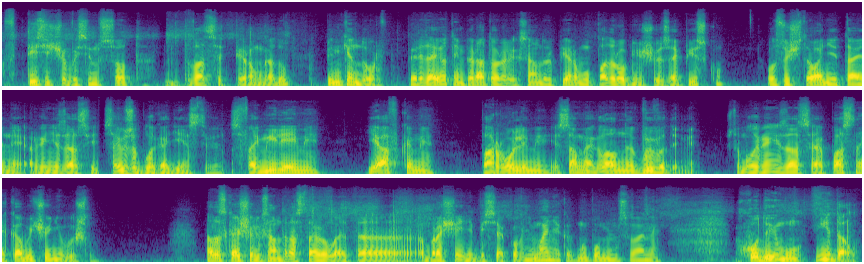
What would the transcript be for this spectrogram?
в 1800 1921 году Бенкендорф передает императору Александру I подробнейшую записку о существовании тайной организации Союза Благоденствия с фамилиями, явками, паролями и, самое главное, выводами, что, мол, организация опасная, как бы что не вышло. Надо сказать, что Александр оставил это обращение без всякого внимания, как мы помним с вами. Хода ему не дал.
